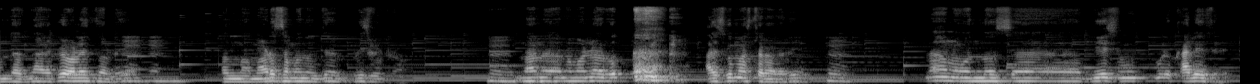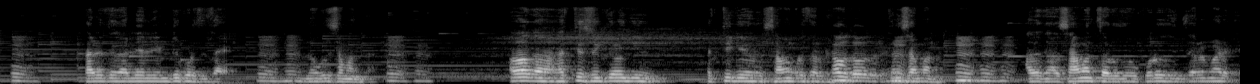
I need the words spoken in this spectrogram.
ಒಂದು ಹದಿನಾರು ಎಕರೆ ಹೊಲ ಇತ್ತು ನೋಡ್ರಿ. ಅದನ್ನ ಮಾಡೋ ಸಂಬಂಧ ಅಂತೇಳಿ ಬಿಡಿಸ್ಬಿಟ್ರು. ನಾನು ನಮ್ಮ ಅಣ್ಣವರು ಹೈಸ್ಕೂಲ್ ಮಾಸ್ತರ್ ಅದ ರೀ ನಾನು ಒಂದು ವರ್ಷ ಬಿ ಎಸ್ ಸಿ ಐತೆ ರೀ ಕಾಲೇಜಿಗೆ ಅಲ್ಲಿ ಅಲ್ಲಿ ಎಂಟ್ರಿ ಕೊಡ್ತಿದ್ದೆ. ನೌಕರಿ ಸಂಬಂಧ. ಅವಾಗ ಹತ್ತಿ ಸುಗ್ಗಿ ಹೋಗಿ ಹತ್ತಿಗೆ ಸಾಮಾನು ಕೊಡ್ತಾರಲ್ಲ ಹೌದು ಹೌದು. ಸಾಮಾನು. ಅದಕ್ಕೆ ಆ ಸಾಮಾನು ತರೋದು ಕೊಡೋದು ಇಂಥೆಲ್ಲ ಮಾಡಿದೆ.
